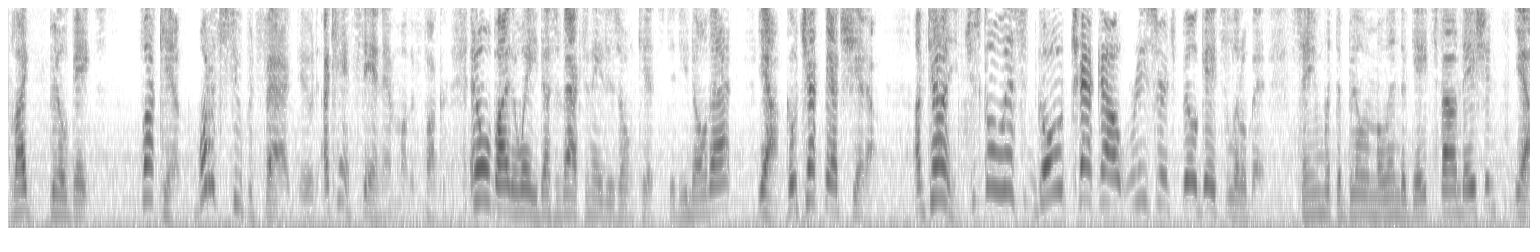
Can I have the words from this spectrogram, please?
like Bill Gates. Fuck him. What a stupid fag, dude. I can't stand that motherfucker. And oh, by the way, he doesn't vaccinate his own kids. Did you know that? Yeah, go check that shit out. I'm telling you, just go listen, go check out, research Bill Gates a little bit. Same with the Bill and Melinda Gates Foundation. Yeah,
